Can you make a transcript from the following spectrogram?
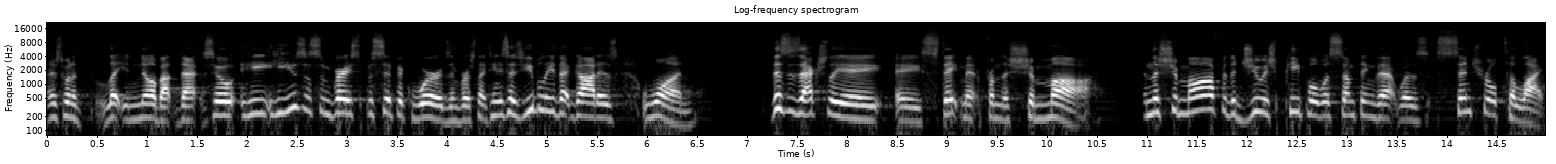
I just want to let you know about that. So he, he uses some very specific words in verse 19. He says, You believe that God is one. This is actually a, a statement from the Shema. And the Shema for the Jewish people was something that was central to life.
